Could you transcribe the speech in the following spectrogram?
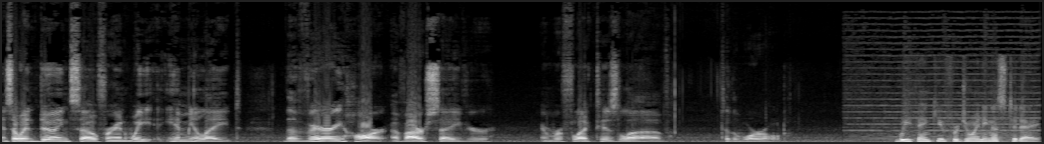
And so, in doing so, friend, we emulate the very heart of our Savior and reflect His love to the world. We thank you for joining us today.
